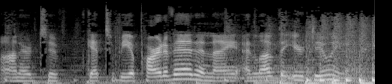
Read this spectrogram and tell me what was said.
honored to get to be a part of it and i, I love that you're doing it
